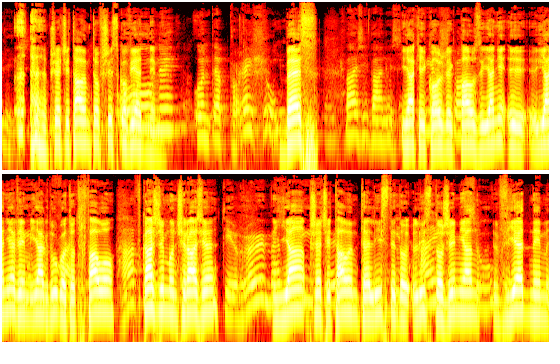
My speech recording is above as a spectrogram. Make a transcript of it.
Przeczytałem to wszystko w jednym, bez Jakiejkolwiek pauzy. Ja nie, y, ja nie wiem, jak długo to trwało. W każdym bądź razie ja przeczytałem te listy do, list do Rzymian w jednym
